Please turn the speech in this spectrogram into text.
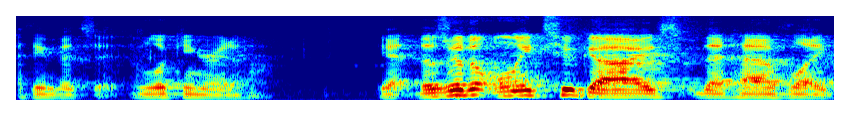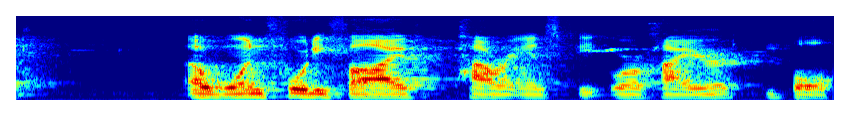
I think that's it. I'm looking right now. Yeah, those are the only two guys that have like a 145 power and speed or higher both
